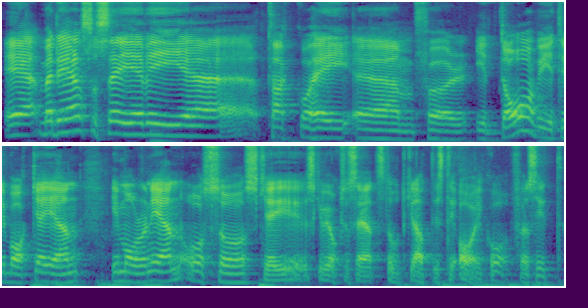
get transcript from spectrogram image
Eh, med det så säger vi eh, tack och hej eh, för idag. Vi är tillbaka igen imorgon igen och så ska, ska vi också säga ett stort grattis till AIK för sitt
